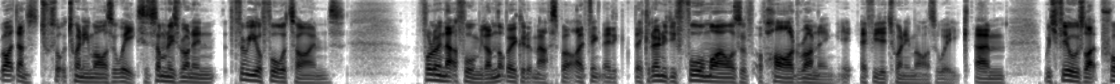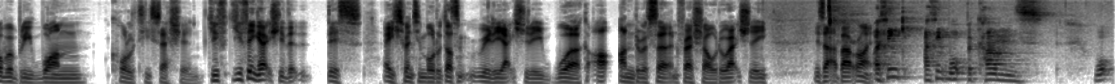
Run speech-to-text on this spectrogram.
right down to sort of 20 miles a week. So someone who's running three or four times, following that formula. I'm not very good at maths, but I think they, they could only do four miles of, of hard running if you did 20 miles a week, um, which feels like probably one quality session. Do you, do you think actually that this 80 20 model doesn't really actually work under a certain threshold, or actually is that about right? I think I think what becomes what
